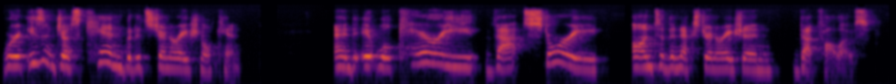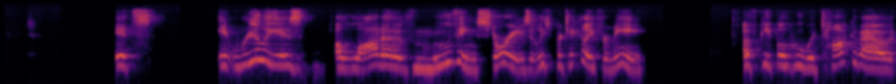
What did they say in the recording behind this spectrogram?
where it isn't just kin, but it's generational kin. And it will carry that story onto the next generation that follows. It's it really is a lot of moving stories, at least particularly for me, of people who would talk about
